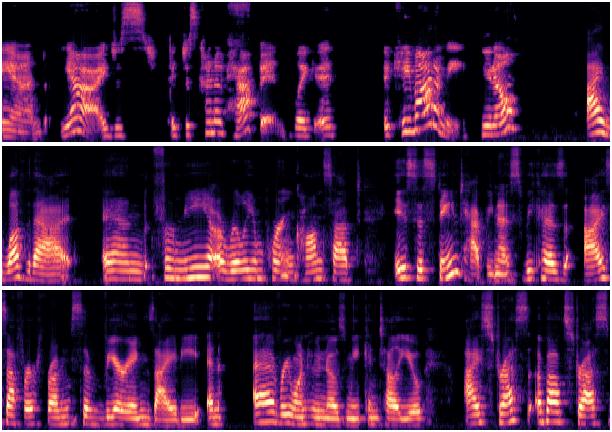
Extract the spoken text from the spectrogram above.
And yeah, I just it just kind of happened. Like it it came out of me, you know? I love that. And for me, a really important concept is sustained happiness because I suffer from severe anxiety. And everyone who knows me can tell you I stress about stress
